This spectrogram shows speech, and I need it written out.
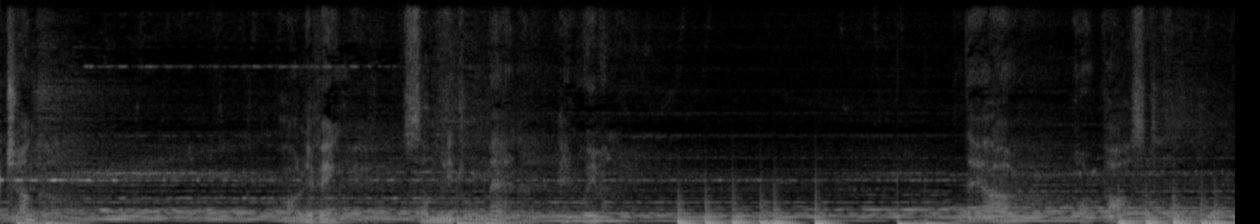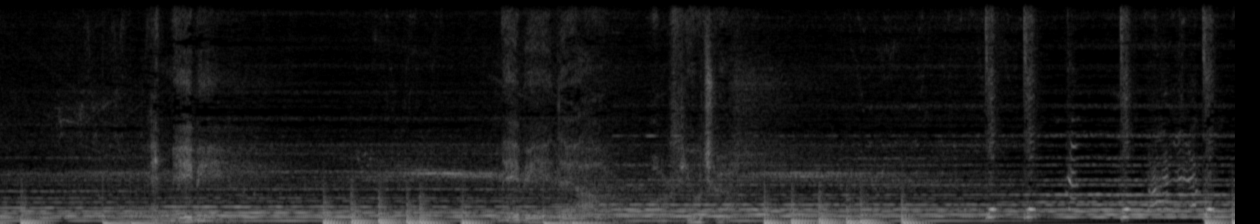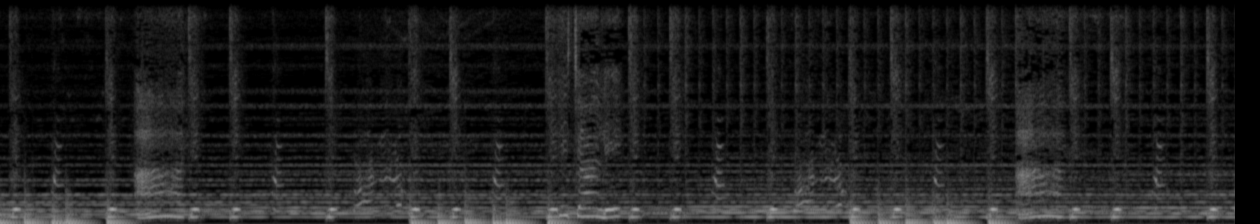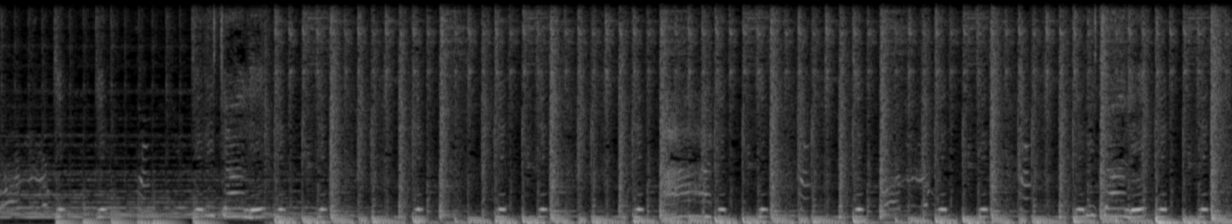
jungle are living some little men and women. They are our past. Get, get, get it, Charlie. Get, get.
